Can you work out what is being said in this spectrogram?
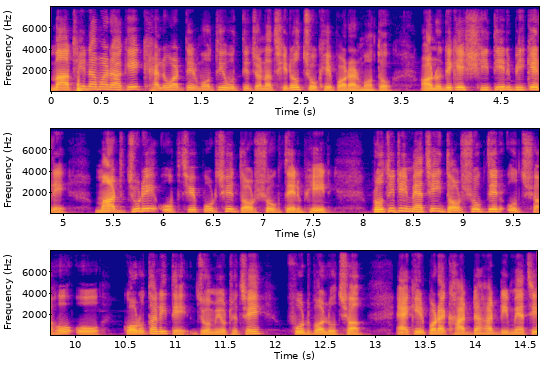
মাঠে নামার আগে খেলোয়াড়দের মধ্যে উত্তেজনা ছিল চোখে পড়ার মতো। অন্যদিকে শীতের বিকেলে মাঠ জুড়ে উপচে পড়ছে দর্শকদের ভিড়। প্রতিটি ম্যাচেই দর্শকদের উৎসাহ ও করতালিতে জমে উঠেছে ফুটবল উৎসব। একের পর এক হাড্ডাহাড্ডি ম্যাচে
